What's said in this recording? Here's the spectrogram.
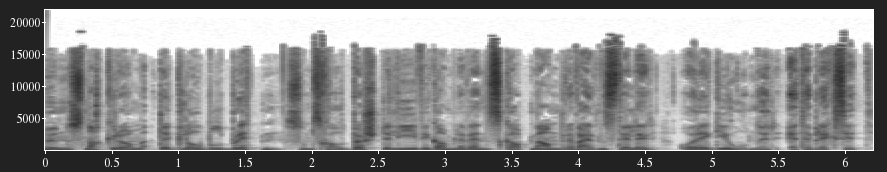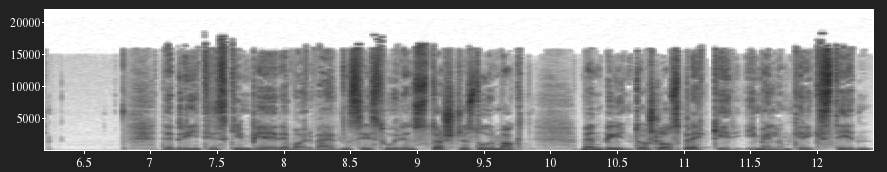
Hun snakker om The Global Britain, som skal børste liv i gamle vennskap med andre verdensdeler og regioner etter brexit. Det britiske imperiet var verdenshistoriens største stormakt, men begynte å slå sprekker i mellomkrigstiden.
